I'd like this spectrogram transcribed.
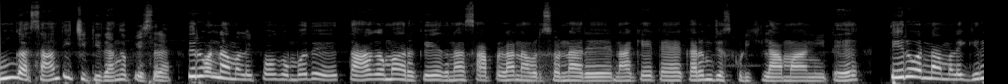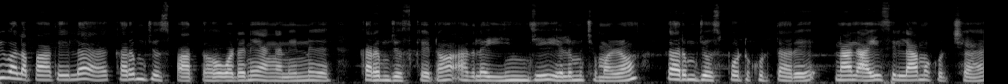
உங்கள் சாந்தி சிட்டி தாங்க பேசுகிறேன் திருவண்ணாமலை போகும்போது தாகமாக இருக்குது எதனா சாப்பிட்லான்னு அவர் சொன்னார். நான் கேட்டேன் கரும்பு ஜூஸ் குடிக்கலாமான்னுட்டு. திருவண்ணாமலை கிரிவல பாதையில் கரும்பு ஜூஸ் பார்த்தோம். உடனே அங்கே நின்று கரும்பு ஜூஸ் கேட்டோம். அதில் இஞ்சி எலுமிச்சம்பழம் கரும்பு ஜூஸ் போட்டு கொடுத்தாரு. நான் ஐஸ் இல்லாமல் குடித்தேன்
